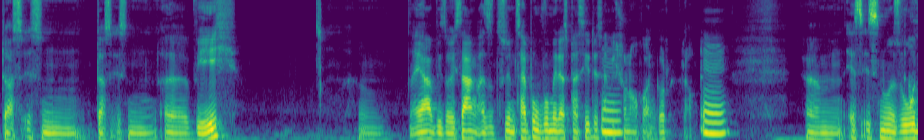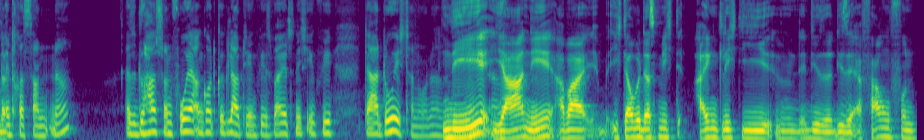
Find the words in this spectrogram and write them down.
Das ist ein, das ist ein äh, Weg. Ähm, naja, wie soll ich sagen? Also zu dem Zeitpunkt, wo mir das passiert ist, mhm. habe ich schon auch an Gott geglaubt. Mhm. Ähm, es ist nur so. Interessant, ne? Also du hast schon vorher an Gott geglaubt irgendwie. Es war jetzt nicht irgendwie dadurch dann, oder? So. Nee, ja. ja, nee. Aber ich glaube, dass mich eigentlich die, diese, diese Erfahrung von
